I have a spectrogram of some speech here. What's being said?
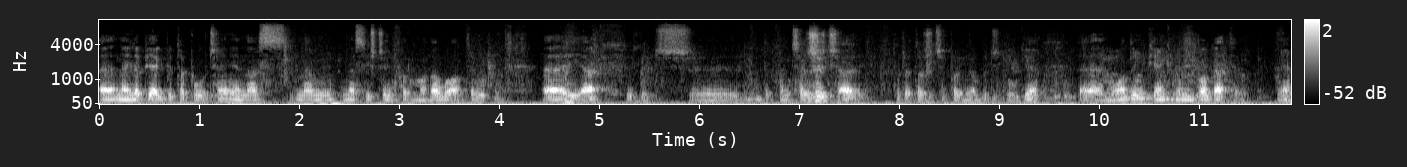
E, najlepiej, jakby to pouczenie nas, nam, nas jeszcze informowało o tym, jak być do końca życia, które to życie powinno być długie, e, młodym, pięknym i bogatym. Nie?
